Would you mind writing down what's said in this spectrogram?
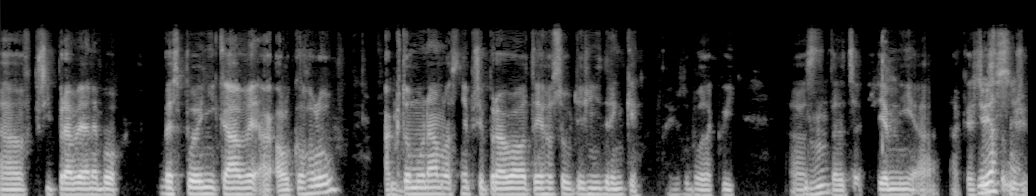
uh, v přípravě nebo ve spojení kávy a alkoholu a k hmm. tomu nám vlastně připravoval ty jeho soutěžní drinky. Takže to bylo takový uh, mm-hmm. velice příjemný a, a každý Jasně. to užil.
